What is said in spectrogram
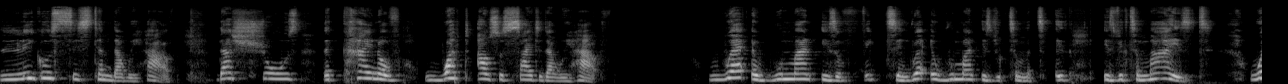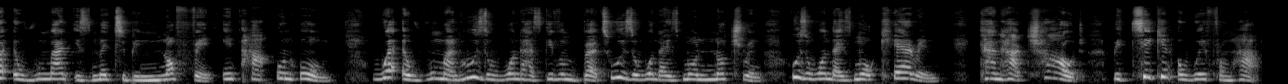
legal system that we have. That shows the kind of what our society that we have where a woman is a victim, where a woman is, is victimized, where a woman is made to be nothing in her own home, where a woman who is the one that has given birth, who is the one that is more nurturing, who is the one that is more caring, can her child be taken away from her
